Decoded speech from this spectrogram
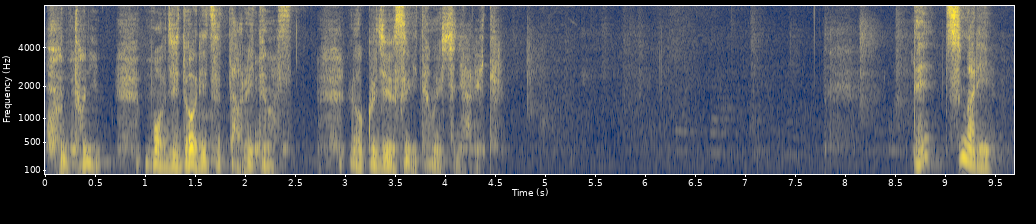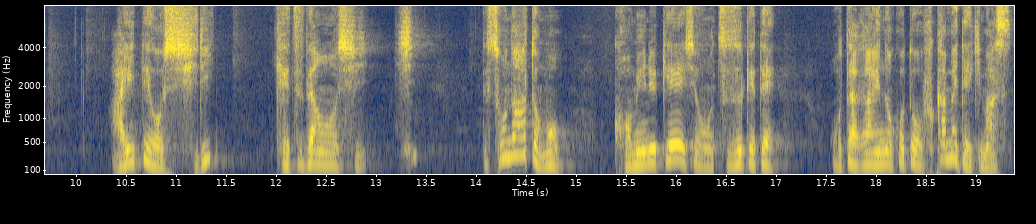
本当に文字通りずっと歩いてます。60過ぎても一緒に歩いてる。でつまり相手を知り決断をしでその後もコミュニケーションを続けてお互いのことを深めていきます。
